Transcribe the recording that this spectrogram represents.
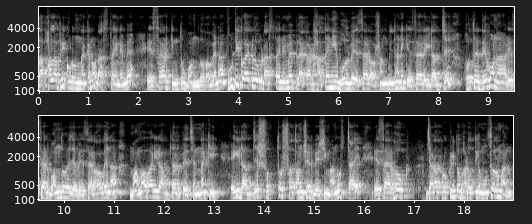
লাফালাফি করুন না কেন, রাস্তায় নেমে এসআর কিন্তু বন্ধ হবে না। গুটি কয়েক লোক রাস্তায় নেমে প্ল্যাকার্ড হাতে নিয়ে বলবে এসআর অসাংবিধানিক এসআর এই রাজ্যে হতে দেব না, আর এসআর বন্ধ হয়ে যাবে এসআর হবে না। মামাবাড়ির আবদার পেয়েছেন নাকি? এই রাজ্যের সত্তর শতাংশের বেশি মানুষ চায় এসআর হোক, যারা প্রকৃত ভারতীয় মুসলমান,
